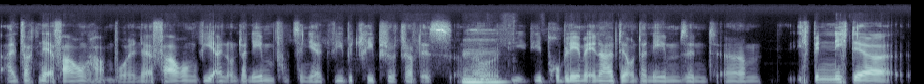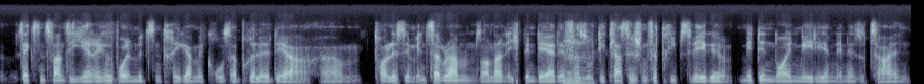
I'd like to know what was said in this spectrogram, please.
einfach eine Erfahrung haben wollen, eine Erfahrung, wie ein Unternehmen funktioniert, wie Betriebswirtschaft ist, ne, mhm. die, die Probleme innerhalb der Unternehmen sind, ähm, ich bin nicht der 26-jährige Wollmützenträger mit großer Brille, der ähm, toll ist im Instagram, sondern ich bin der, der mhm. versucht, die klassischen Vertriebswege mit den neuen Medien in den sozialen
